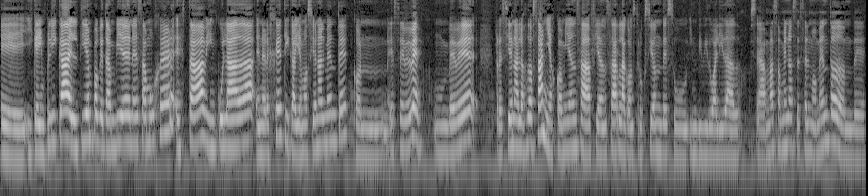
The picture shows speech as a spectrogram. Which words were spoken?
Eh, y que implica el tiempo que también esa mujer está vinculada energética y emocionalmente con ese bebé. Un bebé recién a los dos años comienza a afianzar la construcción de su individualidad. O sea, más o menos es el momento donde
